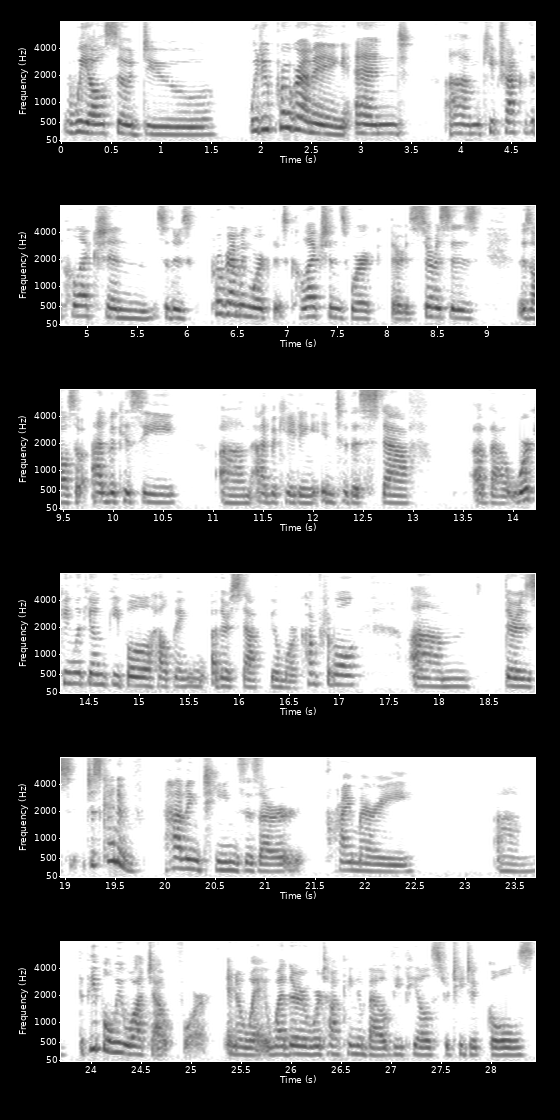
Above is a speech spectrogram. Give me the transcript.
we also do we do programming and um, keep track of the collection. So there's programming work, there's collections work, there's services, there's also advocacy, um, advocating into the staff about working with young people, helping other staff feel more comfortable. Um, there's just kind of having teens as our primary um, the people we watch out for in a way, whether we're talking about VPL strategic goals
